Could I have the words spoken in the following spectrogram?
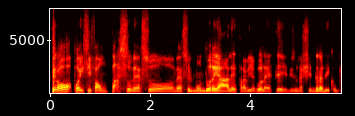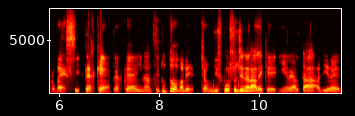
Però poi si fa un passo verso, verso il mondo reale, tra virgolette, e bisogna scendere a dei compromessi. Perché? Perché innanzitutto, vabbè, c'è un discorso generale che in realtà a dire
